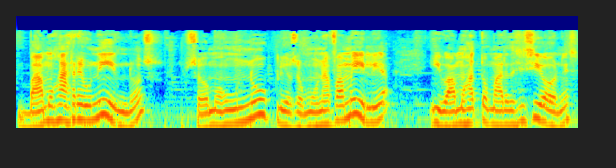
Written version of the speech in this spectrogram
vamos a reunirnos, somos un núcleo, somos una familia y vamos a tomar decisiones,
